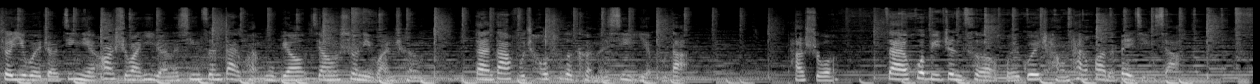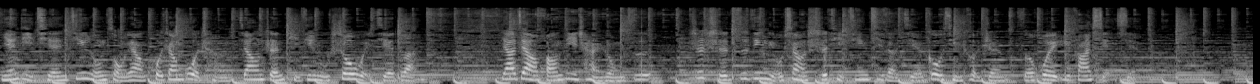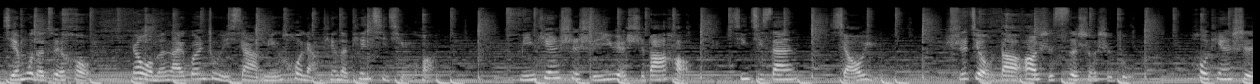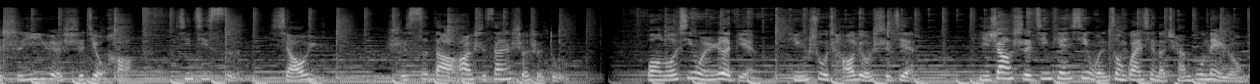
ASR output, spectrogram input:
这意味着今年二十万亿元的新增贷款目标将顺利完成，但大幅超出的可能性也不大。他说，在货币政策回归常态化的背景下，年底前金融总量扩张过程将整体进入收尾阶段，压降房地产融资。支持资金流向实体经济的结构性特征则会愈发显现。节目的最后，让我们来关注一下明后两天的天气情况。明天是十一月十八号，星期三，小雨，十九到二十四摄氏度；后天是十一月十九号，星期四，小雨，十四到二十三摄氏度。网络新闻热点，评述潮流事件。以上是今天新闻纵贯线的全部内容，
